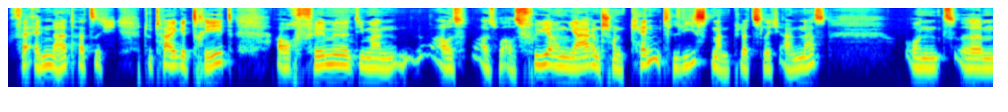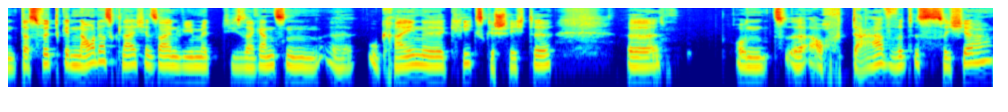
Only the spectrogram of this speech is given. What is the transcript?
verändert, hat sich total gedreht. Auch Filme, die man aus, also aus früheren Jahren schon kennt, liest man plötzlich anders. Und ähm, das wird genau das gleiche sein wie mit dieser ganzen äh, Ukraine-Kriegsgeschichte. Äh, und äh, auch da wird es sicher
